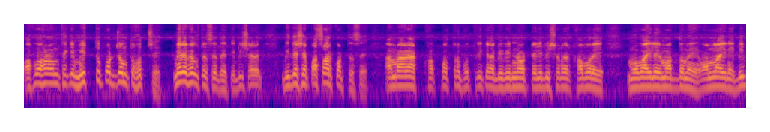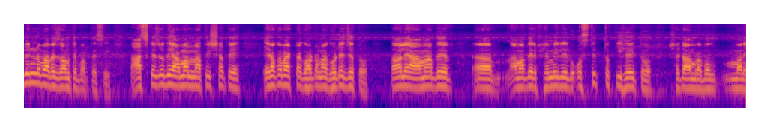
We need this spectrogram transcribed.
অপহরণ থেকে মৃত্যু পর্যন্ত হচ্ছে, মেরে ফেলতেছে এদেরকে। বিশে- বিদেশে পাচার করতেছে। আমরা এক পত্র পত্রিকায় বিভিন্ন টেলিভিশনের খবরে, মোবাইলের মাধ্যমে, অনলাইনে বিভিন্নভাবে জানতে পারতেছি। আজকে যদি আমার নাতির সাথে এরকম একটা ঘটনা ঘটে যেত, তাহলে আমাদের আমাদের ফ্যামিলির অস্তিত্ব কি হইতো সেটা আমরা মানে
